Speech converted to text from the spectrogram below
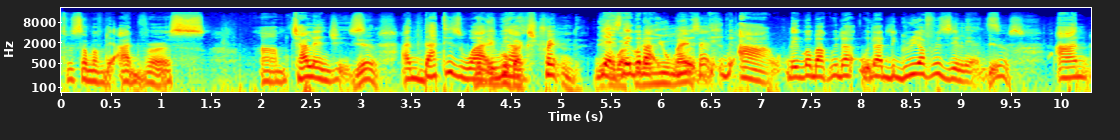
to some of the adverse um, challenges. Yes. And that is why But they we go have back strengthened. They yes, go they back go with a back. new mindset. they- ah, they go back with a with a degree of resilience. Yes. And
